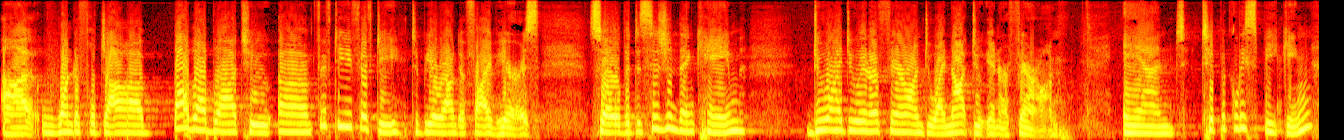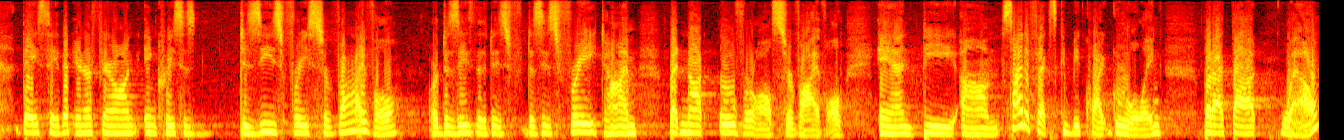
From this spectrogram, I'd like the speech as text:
uh, wonderful job, blah, blah, blah, to 50 um, 50 to be around at five years. So the decision then came do I do interferon? Do I not do interferon? And typically speaking, they say that interferon increases disease free survival or disease that is disease-free time, but not overall survival. And the um, side effects can be quite grueling. But I thought, well,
